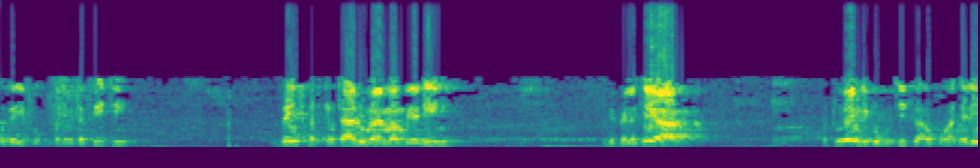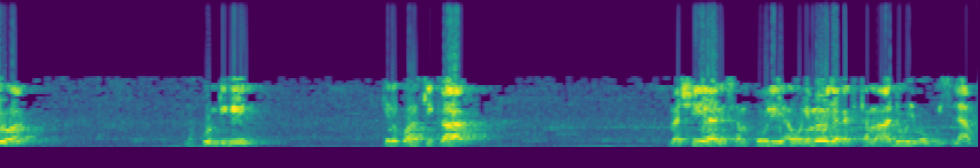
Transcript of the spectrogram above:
udhaifu wa kufanya utafiti udhaifu katika taaluma ya mambo ya dini imepelekea watu wengi kuvutika au kuhajaliwa na kundi hili. Lakini kwa hakika mashia ni sampuli au ni moja katika maadui wa uislamu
